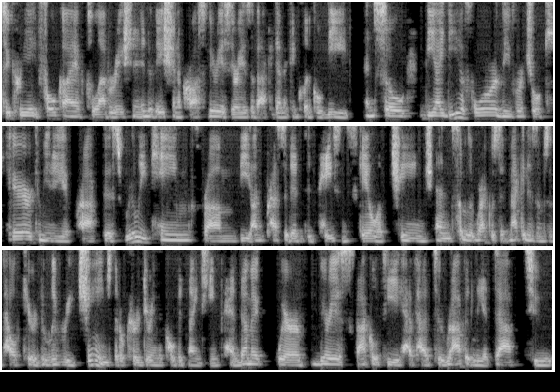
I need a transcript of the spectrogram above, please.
to create foci of collaboration and innovation across various areas of academic and clinical need. And so the idea for the virtual care community of practice really came from the unprecedented pace and scale of change and some of the requisite mechanisms of healthcare delivery change that occurred during the COVID-19 pandemic, where various faculty have had to rapidly adapt to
